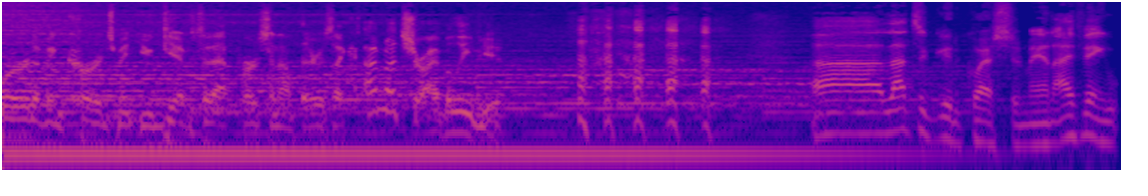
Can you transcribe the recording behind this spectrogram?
word of encouragement you give to that person out there who's like, I'm not sure I believe you? uh, that's a good question, man. I think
